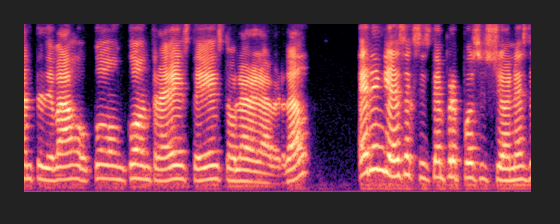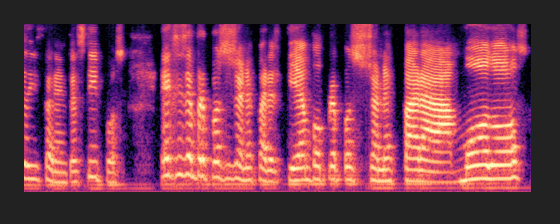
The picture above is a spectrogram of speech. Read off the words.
ante, debajo, con, contra, este, esto, la, la, la, ¿verdad? En inglés existen preposiciones de diferentes tipos. Existen preposiciones para el tiempo, preposiciones para modos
